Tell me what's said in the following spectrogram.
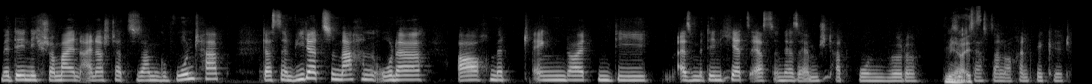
mit denen ich schon mal in einer Stadt zusammen gewohnt habe, das dann wieder zu machen oder auch mit engen Leuten, die, also mit denen ich jetzt erst in derselben Stadt wohnen würde, wie ja, sich das dann auch entwickelt.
